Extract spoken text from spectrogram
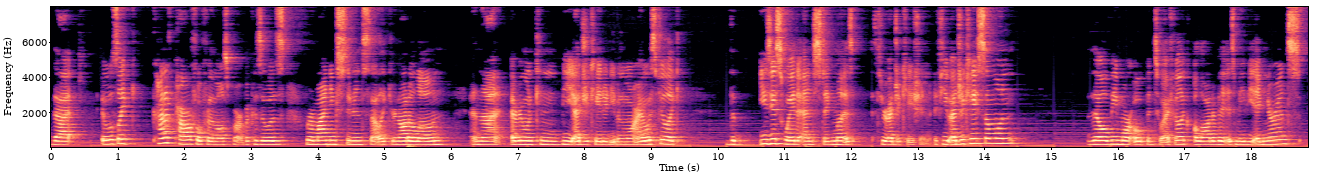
that it was like kind of powerful for the most part because it was reminding students that like you're not alone and that everyone can be educated even more. I always feel like the easiest way to end stigma is through education. If you educate someone, they'll be more open to it. I feel like a lot of it is maybe ignorance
